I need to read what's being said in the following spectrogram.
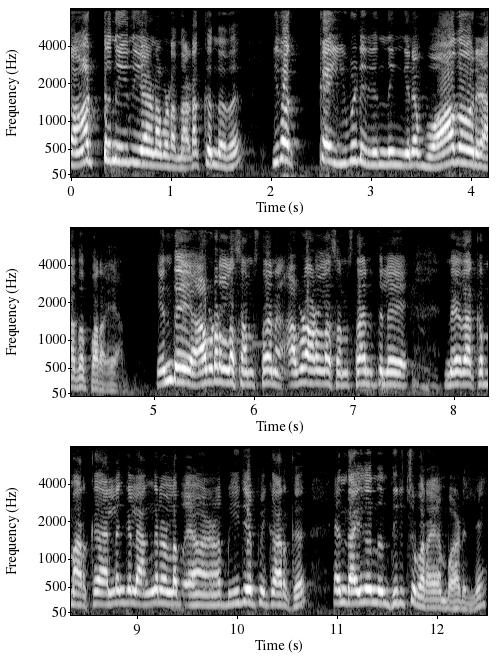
കാട്ടുനീതിയാണ് അവിടെ നടക്കുന്നത്. ഇതൊക്കെ ഇവിടെ ഇരുന്ന് ഇങ്ങനെ വാദോരാതെ പറയാം. എന്തേ അവിടെയുള്ള സംസ്ഥാനം അവിടെയുള്ള സംസ്ഥാനത്തിലെ നേതാക്കന്മാർക്ക് അല്ലെങ്കിൽ അങ്ങനെയുള്ള ബി ജെ പിക്കാർക്ക് എന്താ ഇതൊന്നും തിരിച്ചു പറയാൻ പാടില്ലേ?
